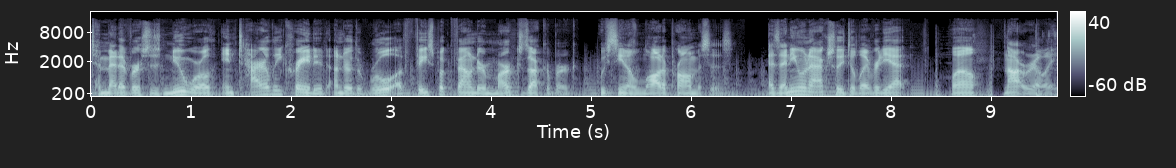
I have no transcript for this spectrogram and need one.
to Metaverse's new world entirely created under the rule of Facebook founder Mark Zuckerberg, we've seen a lot of promises. Has anyone actually delivered yet? Well, not really.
